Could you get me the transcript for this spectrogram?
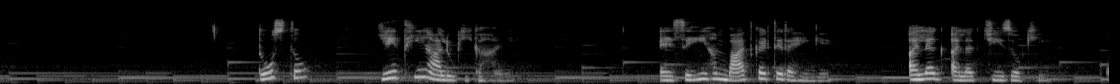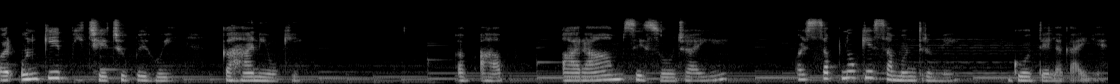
दोस्तों, ये थी आलू की कहानी। ऐसे ही हम बात करते रहेंगे अलग अलग चीज़ों की और उनके पीछे छुपी हुई कहानियों की। अब आप आराम से सो जाइए और सपनों के समुद्र में गोते लगाइए।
